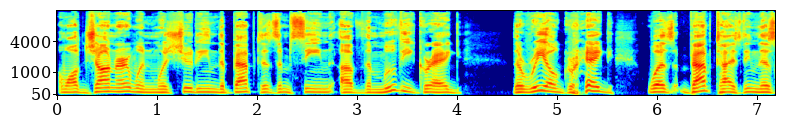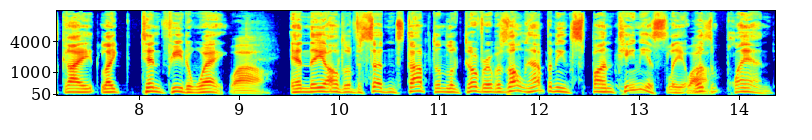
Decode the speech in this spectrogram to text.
And while Jon Erwin was shooting the baptism scene of the movie Greg, the real Greg was baptizing this guy like 10 feet away. Wow. And they all of a sudden stopped and looked over. It was all happening spontaneously. It Wow. wasn't planned.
